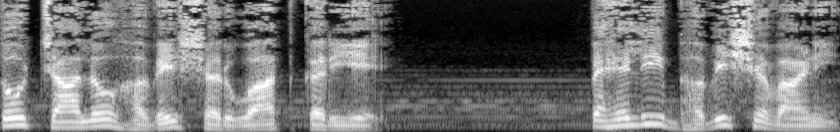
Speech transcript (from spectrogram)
તો ચાલો હવે શરૂઆત કરીએ. પહેલી ભવિષ્યવાણી.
